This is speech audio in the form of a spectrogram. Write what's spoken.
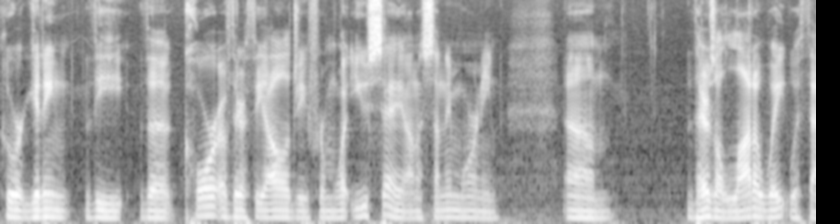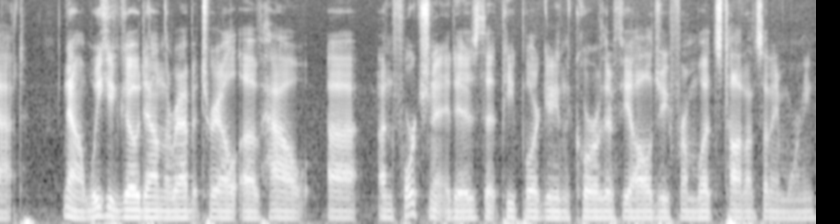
who are getting the the core of their theology from what you say on a Sunday morning. Um, there's a lot of weight with that. Now we could go down the rabbit trail of how uh, unfortunate it is that people are getting the core of their theology from what's taught on Sunday morning.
